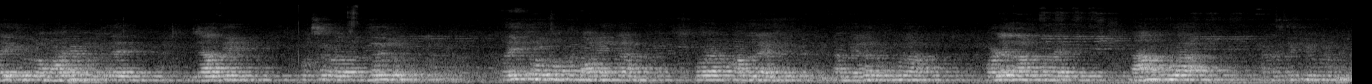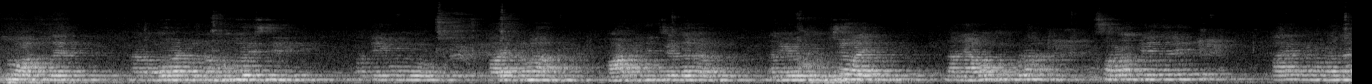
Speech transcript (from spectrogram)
ರೈತರುಗಳು ಮಾಡಬೇಕಾಗ್ತದೆ. ಜಾತಿ, ಪಕ್ಷಗಳ ರೈತರು ಒಂದು ಭಾವನೆಯಿಂದ ಹೋರಾಟ ಮಾಡಿದ್ರೆ ನಮ್ಮೆಲ್ಲರೂ ಕೂಡ ಒಳ್ಳೆಯದಾಗ್ತದೆ ನಾನು ಕೂಡ ನನ್ನ ಸ್ಥಿತಿ ಇಂಪ್ರೂವ್ ಆಗ್ತದೆ ನನ್ನ ಹೋರಾಟವನ್ನು ಮುಂದುವರಿಸ್ತೀನಿ ಮತ್ತೆ ಈ ಒಂದು ಕಾರ್ಯಕ್ರಮ ಮಾಡ್ತೀನಿ ಅಂತ ಹೇಳಿದಾಗ ನನಗೆ ಒಂದು ಹುಷಾರಾಯಿತು. ನಾನು ಯಾವತ್ತೂ ಕೂಡ ಸರಳತೆಯಲ್ಲಿ ಕಾರ್ಯಕ್ರಮಗಳನ್ನು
